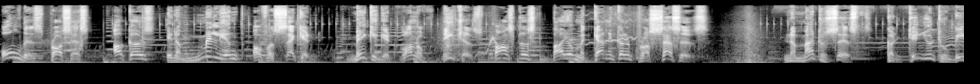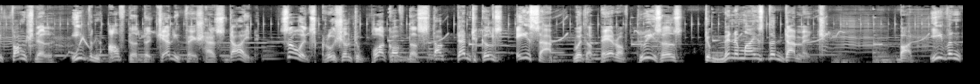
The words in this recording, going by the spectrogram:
all this process occurs in a millionth of a second making it one of nature's fastest biomechanical processes. Nematocysts continue to be functional even after the jellyfish has died, so it's crucial to pluck off the stuck tentacles ASAP with a pair of tweezers to minimize the damage. But even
